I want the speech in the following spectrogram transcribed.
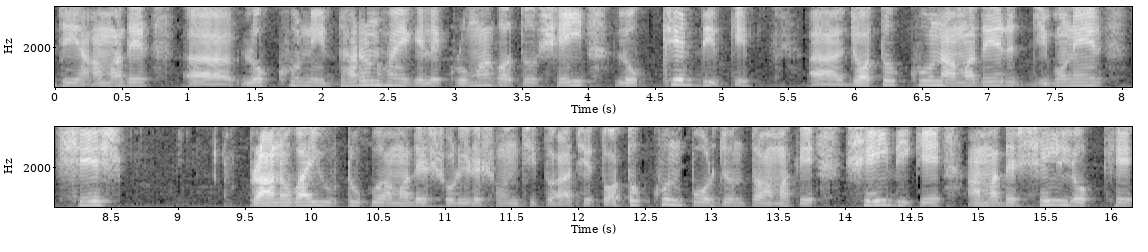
যে, আমাদের লক্ষ্য নির্ধারণ হয়ে গেলে ক্রমাগত সেই লক্ষ্যের দিকে যতক্ষণ আমাদের জীবনের শেষ প্রাণবায়ুটুকু আমাদের শরীরে সঞ্চিত আছে, ততক্ষণ পর্যন্ত আমাকে সেই দিকে, আমাদের সেই লক্ষ্যে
